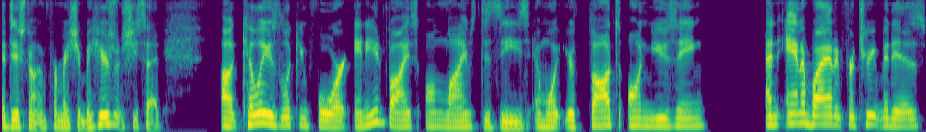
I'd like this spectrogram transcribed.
additional information. But here's what she said. Uh, Kelly is looking for any advice on Lyme's disease and what your thoughts on using an antibiotic for treatment is,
